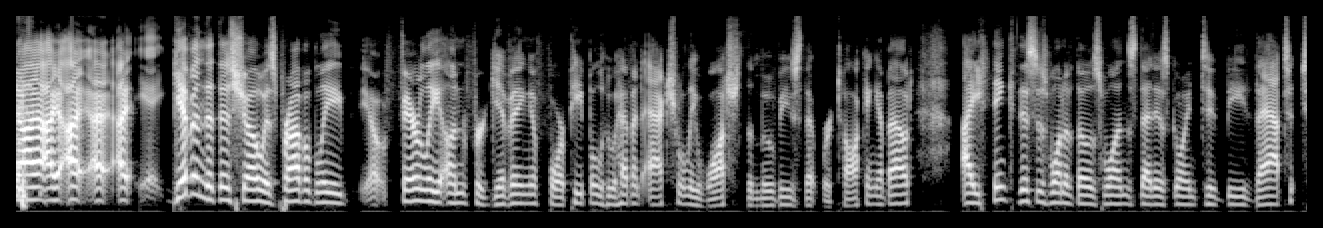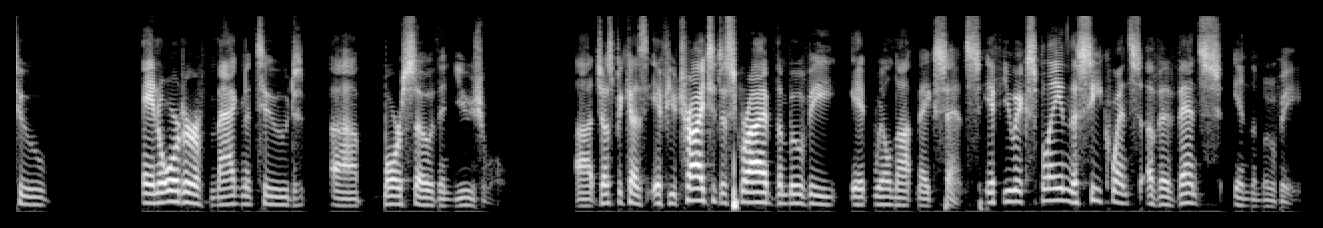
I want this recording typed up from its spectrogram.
now, I, I, I, I, I, given that this show is probably you know, fairly unforgiving for people who haven't actually watched the movies that we're talking about, I think this is one of those ones that is going to be that to an order of magnitude uh, more so than usual. Uh, just because if you try to describe the movie, it will not make sense. If you explain the sequence of events in the movie,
